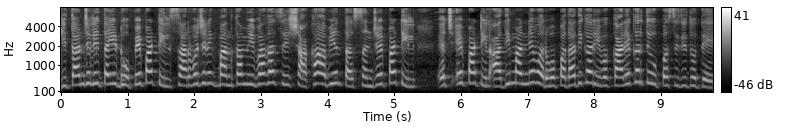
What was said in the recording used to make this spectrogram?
गीतांजलीताई ढोपे पाटील सार्वजनिक बांधकाम विभागाचे शाखा अभियंता संजय पाटील एच ए पाटील आदी मान्यवर व पदाधिकारी व कार्यकर्ते उपस्थित होते.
